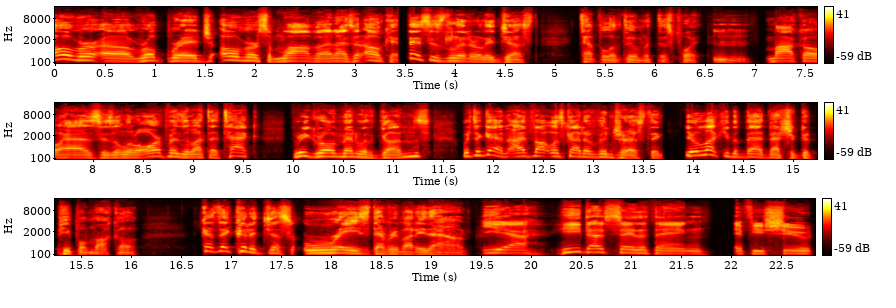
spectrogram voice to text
over a rope bridge, over some lava. And I said, okay, this is literally just Temple of Doom at this point. Mm-hmm. Mako has his little orphans about to attack three grown men with guns, which again I thought was kind of interesting. You're lucky the Bad Batch are good people, Mako, because they could have just raised everybody down. Yeah, he does say the thing. If you shoot,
